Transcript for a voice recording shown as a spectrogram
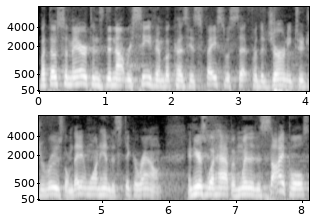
But those Samaritans did not receive him because his face was set for the journey to Jerusalem. They didn't want him to stick around. And here's what happened when the disciples,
